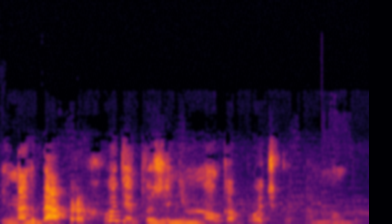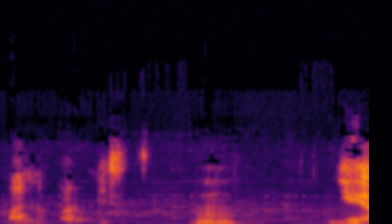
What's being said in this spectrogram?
иногда проходят уже немного бочку, там, ну, буквально пару месяцев. Угу. И э,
